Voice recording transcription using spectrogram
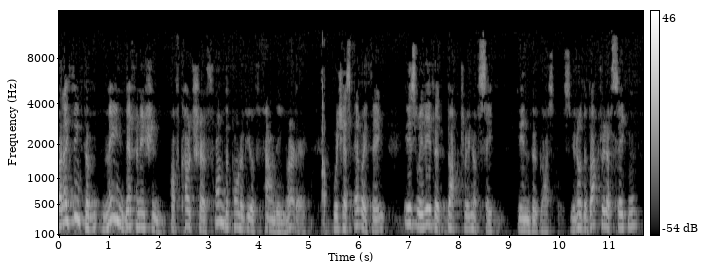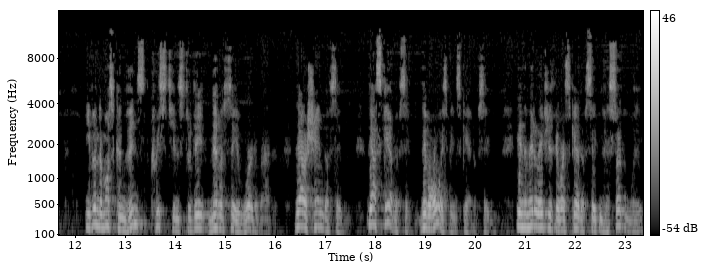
But I think the main definition of culture from the point of view of founding murder, which has everything, is really the doctrine of Satan in the Gospels. You know, the doctrine of Satan, even the most convinced Christians today never say a word about it. They are ashamed of Satan. They are scared of Satan. They've always been scared of Satan. In the Middle Ages, they were scared of Satan in a certain way.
